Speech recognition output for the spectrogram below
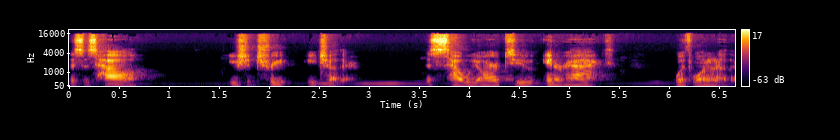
This is how you should treat each other. This is how we are to interact with one another.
